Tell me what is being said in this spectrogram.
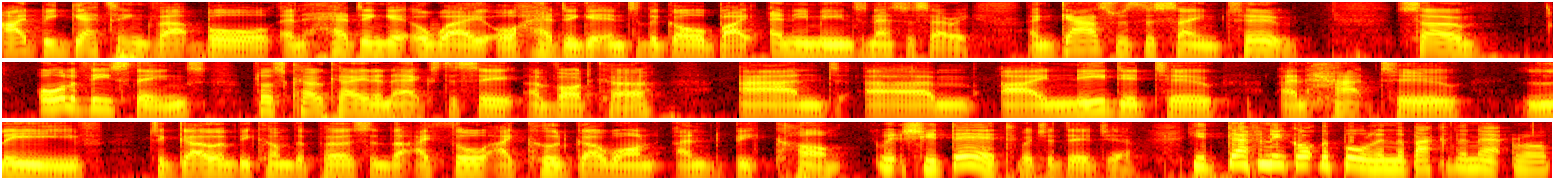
I'd be getting that ball and heading it away or heading it into the goal by any means necessary. And Gaz was the same too. So, all of these things, plus cocaine and ecstasy and vodka, and um, I needed to and had to leave to go and become the person that I thought I could go on and become, Which you did. which I did, yeah. You definitely got the ball in the back of the net, Rob.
